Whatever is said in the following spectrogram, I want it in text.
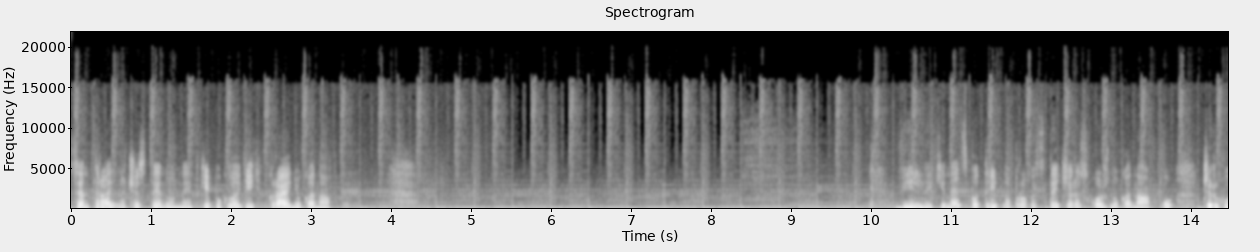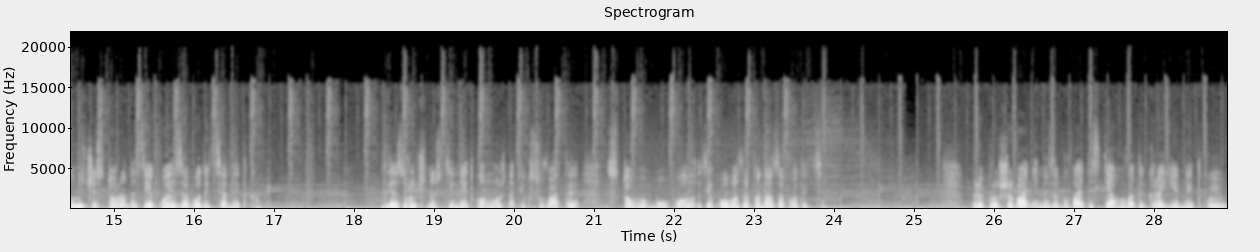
Центральну частину нитки покладіть в крайню канавку. Вільний кінець потрібно провести через кожну канавку, чергуючи сторони, з якої заводиться нитка. Для зручності нитку можна фіксувати з того боку, з якого вона заводиться. При прошиванні не забувайте стягувати краї ниткою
